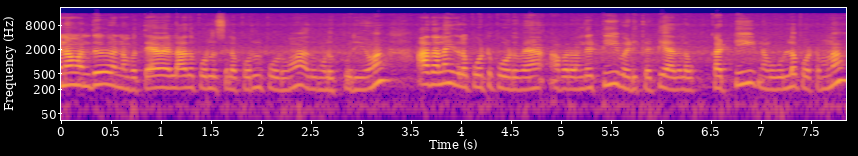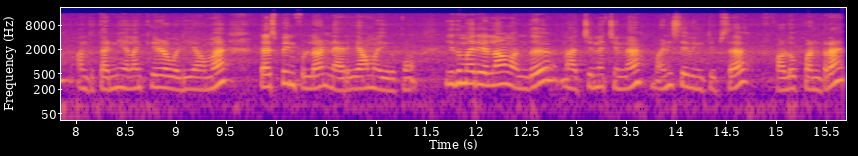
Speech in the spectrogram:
ஏன்னா வந்து நம்ம தேவையில்லாத பொருள் சில பொருள் போடுவோம். அது உங்களுக்கு புரியும். அதெல்லாம் இதில் போட்டு போடுவேன். அப்புறம் வந்து டீ வடிகட்டி அதில் கட்டி நம்ம உள்ளே போட்டோம்னா அந்த தண்ணியெல்லாம் கீழே வடியாமல் டஸ்ட்பின் ஃபுல்லாக நிறையாமல் இருக்கும். இது மாதிரியெல்லாம் வந்து நான் சின்ன சின்ன மணி சேவிங் டிப்ஸை ஃபாலோ பண்ணுறேன்.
